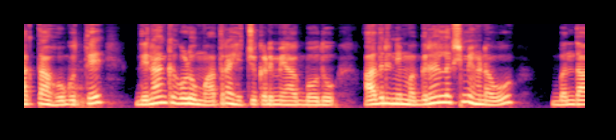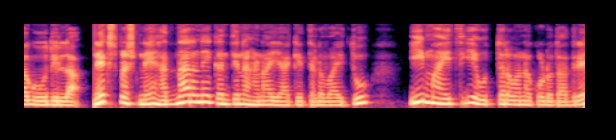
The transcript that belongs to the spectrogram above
ಆಗ್ತಾ ಹೋಗುತ್ತೆ. ದಿನಾಂಕಗಳು ಮಾತ್ರ ಹೆಚ್ಚು ಕಡಿಮೆ ಆಗ್ಬೋದು. ಆದರೆ ನಿಮ್ಮ ಗೃಹಲಕ್ಷ್ಮಿ ಹಣವು ಬಂದಾಗುವುದಿಲ್ಲ. ನೆಕ್ಸ್ಟ್ ಪ್ರಶ್ನೆ, ಹದಿನಾರನೇ ಕಂತಿನ ಹಣ ಯಾಕೆ ತಡವಾಯಿತು? ಈ ಮಾಹಿತಿಗೆ ಉತ್ತರವನ್ನು ಕೊಡೋದಾದ್ರೆ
